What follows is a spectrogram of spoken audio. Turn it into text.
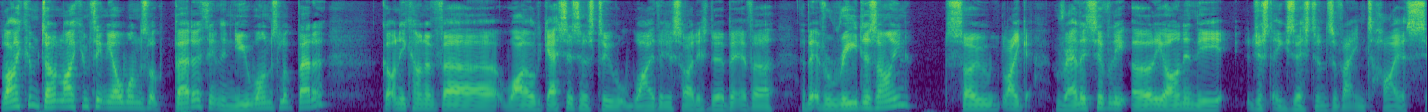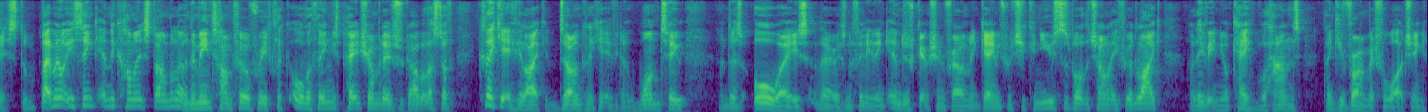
Like them? Don't like them? Think the old ones look better? Think the new ones look better? Got any kind of uh, wild guesses as to why they decided to do a bit of a a bit of a redesign? So like relatively early on in the just existence of that entire system. Let me know what you think in the comments down below. In the meantime, feel free to click all the things, Patreon video, subscribe, all that stuff. Click it if you like, don't click it if you don't want to. And as always, there is an affiliate link in the description for Element Games, which you can use to support the channel if you would like. I'll leave it in your capable hands. Thank you very much for watching.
